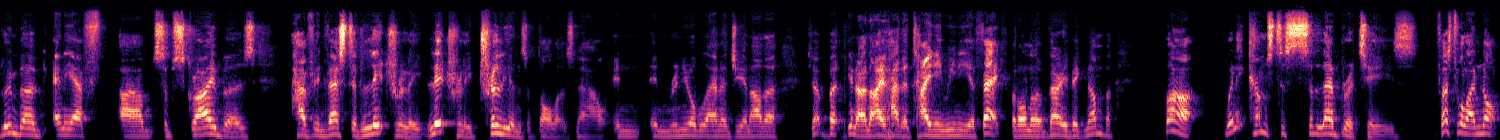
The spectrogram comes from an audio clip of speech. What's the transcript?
Bloomberg NEF um, subscribers have invested literally, literally trillions of dollars now in, in renewable energy and other, but you know, and I've had a tiny weeny effect, but on a very big number. But when it comes to celebrities, first of all, I'm not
